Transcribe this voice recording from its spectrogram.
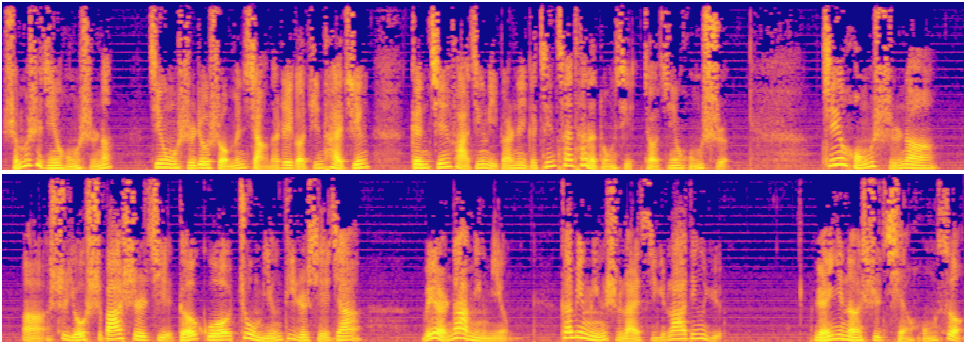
什么是金红石呢？金红石就是我们讲的这个金钛晶，跟金发晶里边那个金灿灿的东西叫金红石。金红石呢，啊，是由十八世纪德国著名地质学家维尔纳命名。该命名是来自于拉丁语，原因呢是浅红色，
